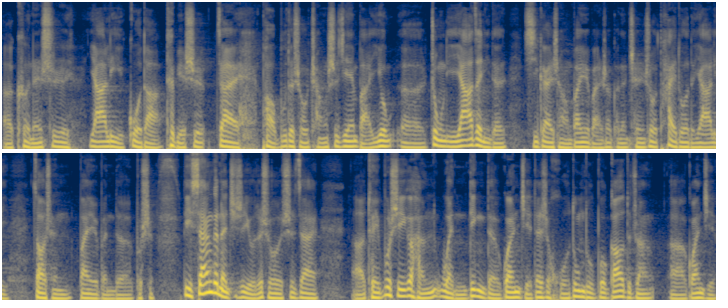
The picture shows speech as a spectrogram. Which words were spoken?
呃，可能是压力过大，特别是在跑步的时候，长时间把用呃重力压在你的膝盖上、半月板上，可能承受太多的压力，造成半月板的不适。第三个呢，其实有的时候是在，呃，腿部是一个很稳定的关节，但是活动度不高的专呃关节，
